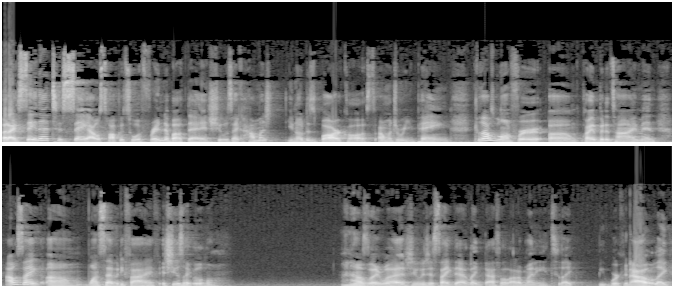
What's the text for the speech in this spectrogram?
But I say that to say I was talking to a friend about that and she was like, How much, you know, does barre cost? How much were you paying? Because I was going for um, quite a bit of time and I was like, um, 175 and she was like, Oh. And I was like, What? And she was just like that, like that's a lot of money to like be working out. Like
